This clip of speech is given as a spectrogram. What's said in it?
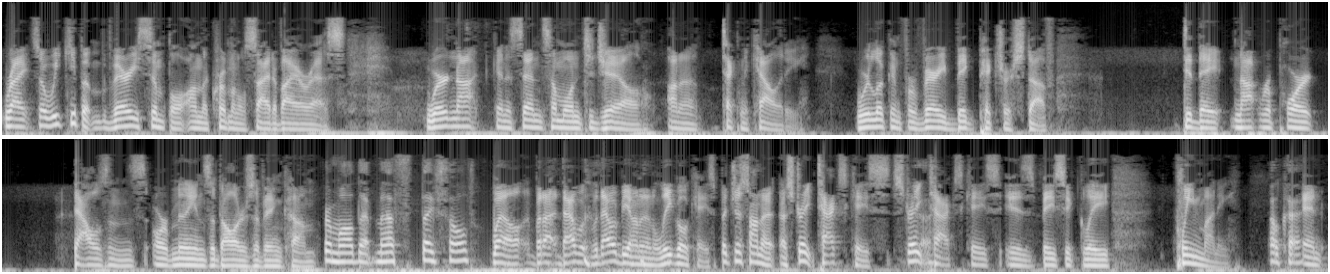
Right. So we keep it very simple on the criminal side of IRS. We're not going to send someone to jail on a technicality. We're looking for very big picture stuff. Did they not report thousands or millions of dollars of income from all that meth they sold? Well, but I, that would that would be on an illegal case. But just on a, a straight tax case, straight okay. tax case is basically clean money. Okay. And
